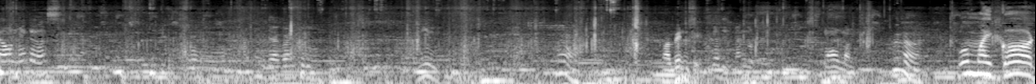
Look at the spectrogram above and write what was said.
Their own maintenance. So, they are going to need. Yeah, Mabin look at this mango tree. Small one. हाँ। Oh my god.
